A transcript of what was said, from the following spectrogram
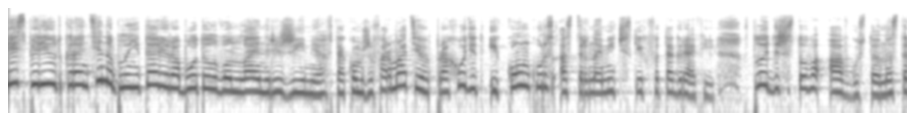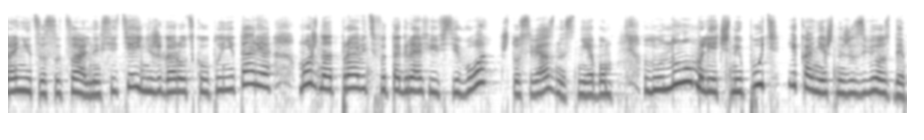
Весь период карантина планетарий работал в онлайн-режиме. В таком же формате проходит и конкурс астрономических фотографий. Вплоть до 6 августа на странице социальных сетей Нижегородского планетария можно отправить фотографии всего, что связано с небом. Луну, Млечный Путь и, конечно же, звезды.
